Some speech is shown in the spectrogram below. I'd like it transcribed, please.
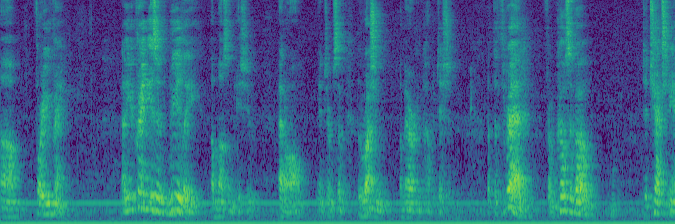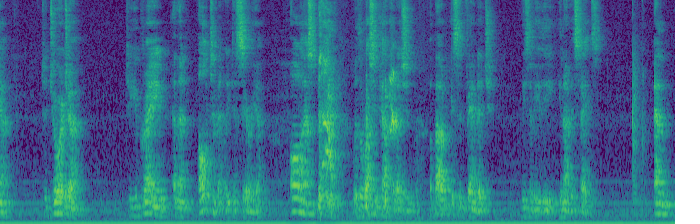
um, for Ukraine. Now, Ukraine isn't really a Muslim issue at all in terms of the Russian-American competition. But the thread from Kosovo to Chechnya to Georgia to Ukraine and then ultimately to Syria all has to do with the Russian calculation about its advantage vis-a-vis the United States. And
